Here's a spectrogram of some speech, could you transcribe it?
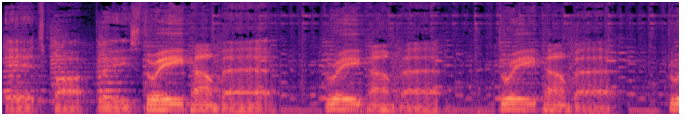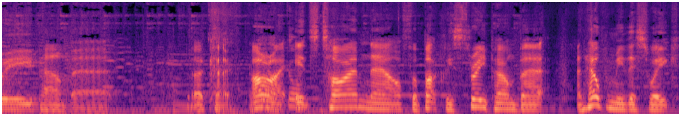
It's Buckley's three pound bet, three pound bet, three pound bet, three pound bet. Okay. All right. go on. It's time now for Buckley's three pound bet, and helping me this week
